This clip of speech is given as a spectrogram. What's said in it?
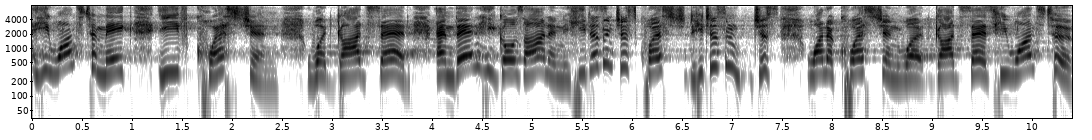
he wants to make Eve question what God said. And then he goes on and he doesn't just question, he doesn't just want to question what God says. He wants to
